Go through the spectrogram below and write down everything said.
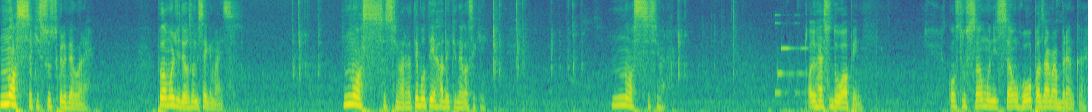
Nossa, que susto que eu levei agora. Pelo amor de Deus, não me segue mais. Nossa senhora, até botei errado aqui o negócio aqui. Nossa senhora. Olha o resto do Open. Construção, munição, roupas, arma branca.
